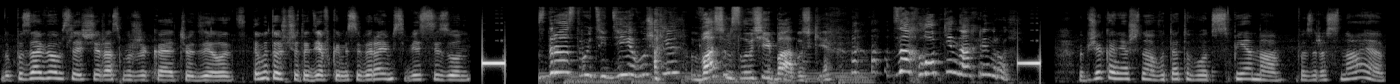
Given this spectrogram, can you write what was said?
Да позовем в следующий раз мужика, что делать? Да мы тоже что-то девками собираемся весь сезон. Здравствуйте, девушки! В вашем случае бабушки. Захлопни нахрен рот. Вообще, конечно, вот эта вот смена возрастная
